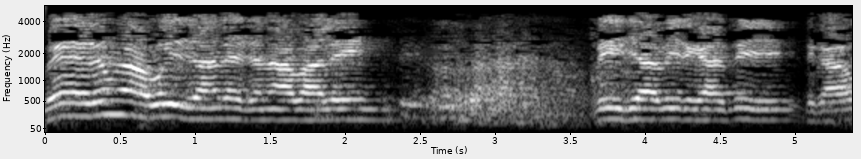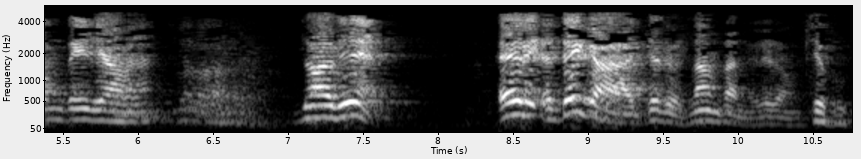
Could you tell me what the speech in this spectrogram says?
ဘယ်တော့ကဝိဇ္ဇာနဲ့တဏှာပါလိမ့်သိကြပြီတခါသိတခါအောင်သိကြပါလားဒါဖြင့် အဲ့ဒီအတိတ်ကကျွတ်တို့လှမ်းတတ်နေလေတော့ဖြစ်ဘူး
